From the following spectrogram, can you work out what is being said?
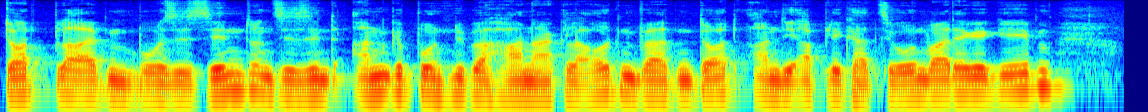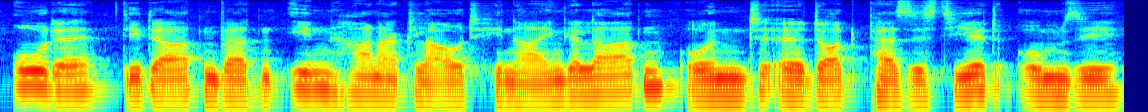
dort bleiben, wo sie sind und sie sind angebunden über HANA Cloud und werden dort an die Applikation weitergegeben oder die Daten werden in HANA Cloud hineingeladen und äh, dort persistiert, um sie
